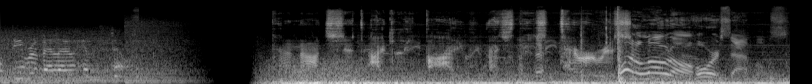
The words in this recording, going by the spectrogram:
General Di Ravello himself. cannot sit idly by as these terrorists. What a load of horse apples.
